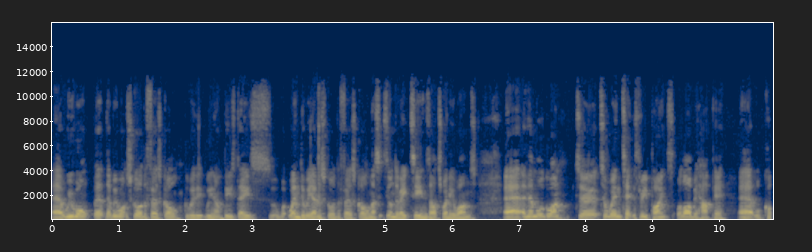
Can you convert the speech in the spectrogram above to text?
Uh, we won't. Uh, we won't score the first goal. We, you know, these days, when do we ever score the first goal unless it's the under 18s or 21s? Uh, and then we'll go on to, to win, take the three points. We'll all be happy. Uh, we'll come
